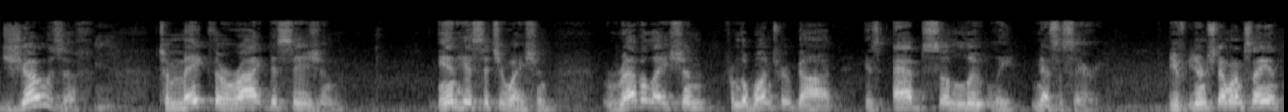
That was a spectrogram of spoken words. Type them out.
Joseph to make the right decision in his situation, revelation from the one true God is absolutely necessary. You, you understand what I'm saying?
